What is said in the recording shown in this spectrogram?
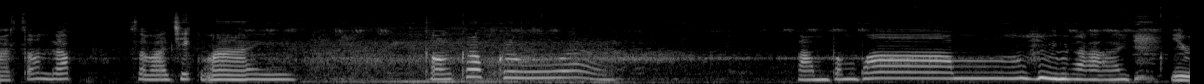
าต้อนรับสมาชิกใหม่ ของครอบครัวปัมปัมปัมยายอยู่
